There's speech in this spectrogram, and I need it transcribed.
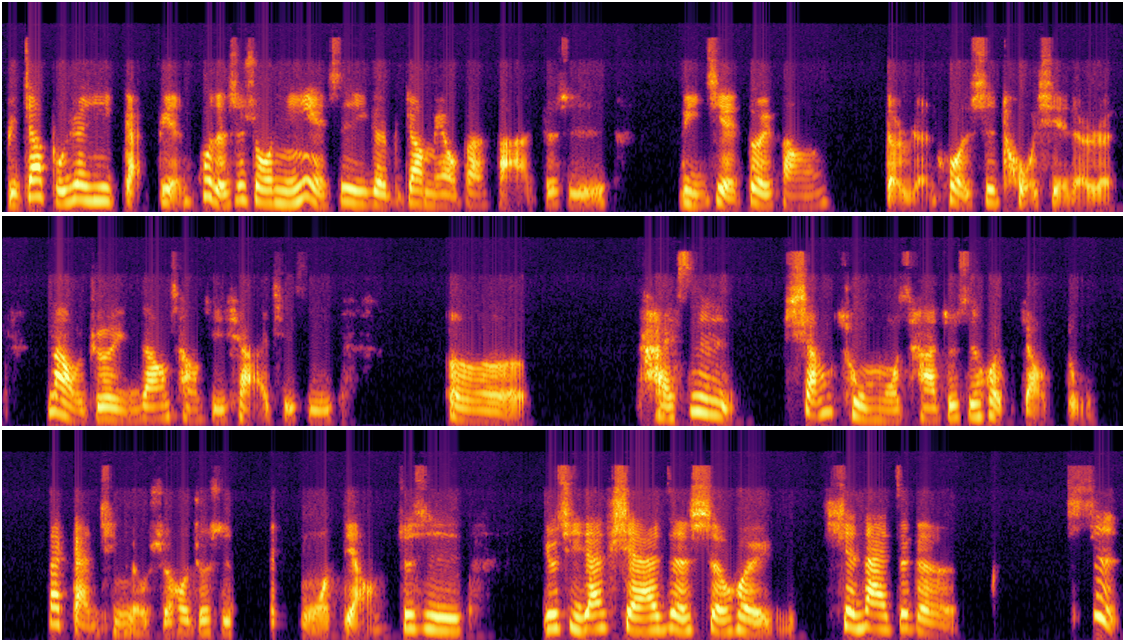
比较不愿意改变，或者是说你也是一个比较没有办法就是理解对方的人，或者是妥协的人，那我觉得你这样长期下来，其实呃还是相处摩擦就是会比较多。在感情有时候就是被磨掉，就是尤其在现在这个社会，现在这个是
